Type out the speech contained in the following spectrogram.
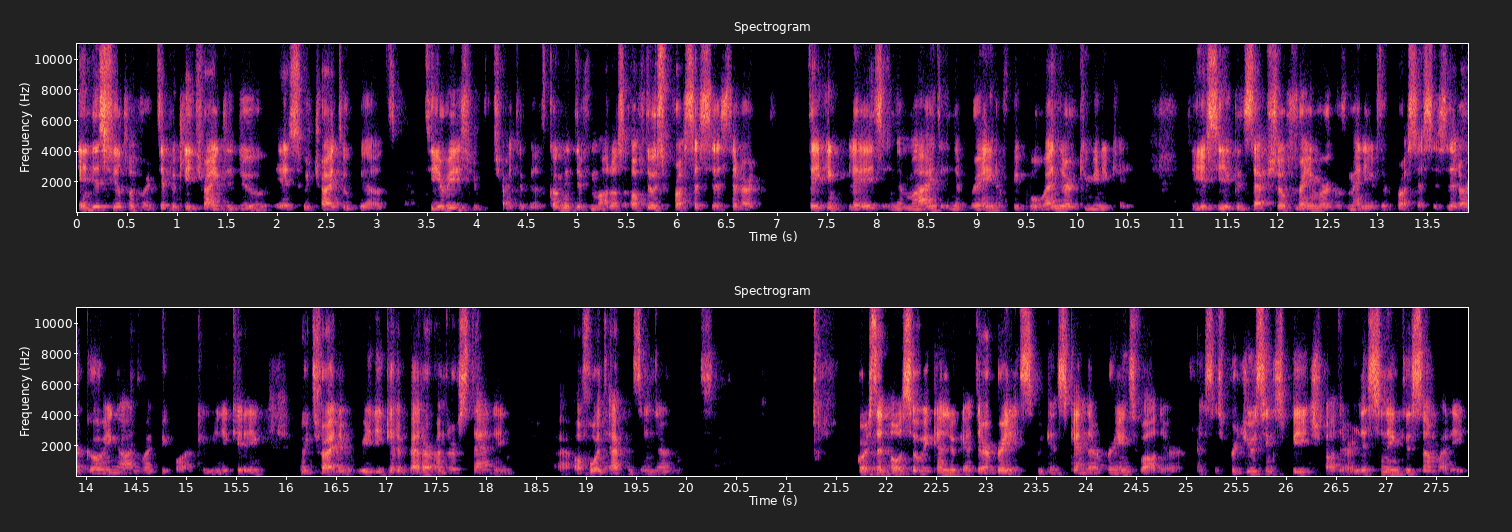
In this field, what we're typically trying to do is we try to build theories, we try to build cognitive models of those processes that are taking place in the mind, in the brain of people when they're communicating. So you see a conceptual framework of many of the processes that are going on when people are communicating. We try to really get a better understanding uh, of what happens in their minds. Course, then also we can look at their brains. We can scan their brains while they're, for instance, producing speech, while they're listening to somebody,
